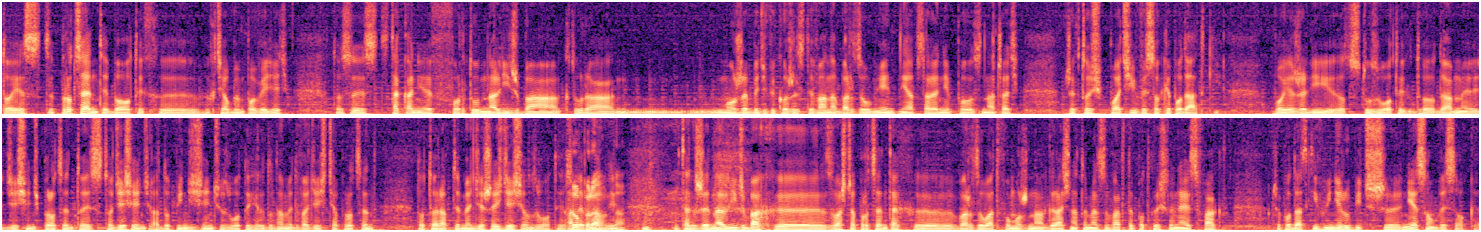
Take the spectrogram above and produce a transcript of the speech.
to jest procenty, bo o tych chciałbym powiedzieć. To jest taka niefortunna liczba, która mm, może być wykorzystywana bardzo umiejętnie, a wcale nie oznaczać, że ktoś płaci wysokie podatki. Bo jeżeli od 100 zł dodamy 10%, to jest 110, a do 50 zł jak dodamy 20%, to to raptem będzie 60 zł. To prawda. Także na liczbach, e, zwłaszcza procentach, e, bardzo łatwo można grać. Natomiast warte podkreślenia jest fakt, że podatki w gminie Lubicz e, nie są wysokie.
